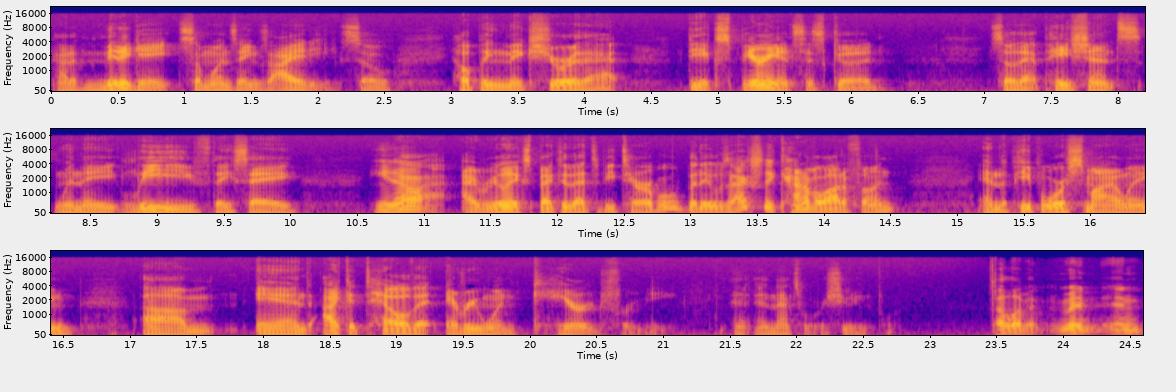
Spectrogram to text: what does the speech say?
kind of mitigate someone's anxiety. So helping make sure that the experience is good so that patients, when they leave, they say, you know, I really expected that to be terrible, but it was actually kind of a lot of fun. And the people were smiling. Um, and I could tell that everyone cared for me. And, that's what we're shooting for. I love it. And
